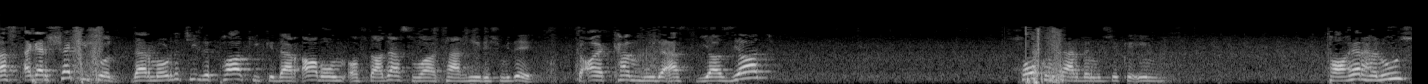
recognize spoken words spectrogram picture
پس اگر شکی شد در مورد چیز پاکی که در آب افتاده است و تغییرش میده که آیا کم بوده است یا زیاد حکم کرده میشه که این طاهر هنوز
